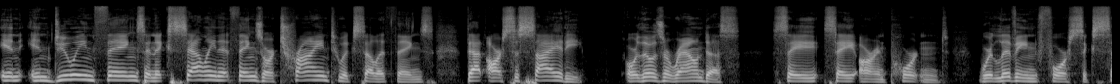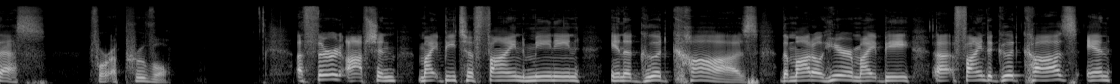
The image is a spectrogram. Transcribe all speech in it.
in, in doing things and excelling at things or trying to excel at things that our society or those around us say, say are important. We're living for success, for approval. A third option might be to find meaning in a good cause. The motto here might be uh, find a good cause and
